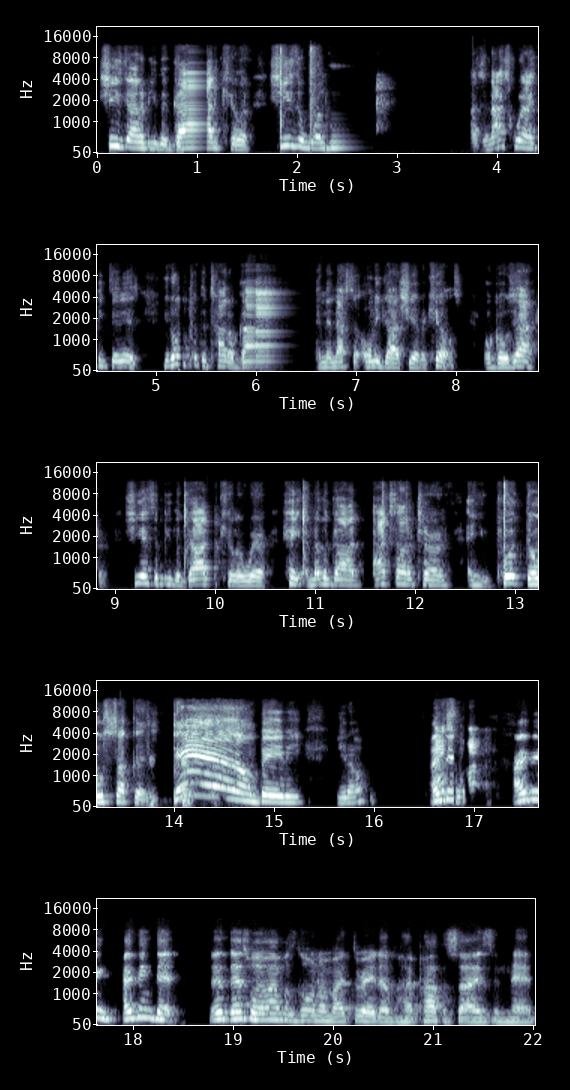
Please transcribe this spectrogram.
She's got to be the God killer. She's the one who, and that's where I think that is. You don't put the title God, and then that's the only God she ever kills or goes after. She has to be the God killer. Where hey, another God acts out of turn, and you put those suckers down, baby. You know. I think, I think I think that, that that's what I was going on my thread of hypothesizing that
